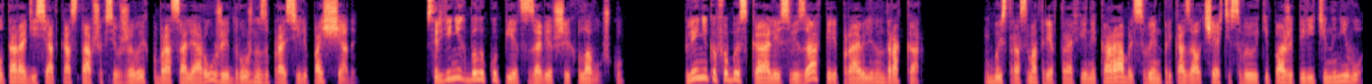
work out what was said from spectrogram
Полтора десятка оставшихся в живых побросали оружие и дружно запросили пощады. Среди них был и купец, заведший их в ловушку. Пленников обыскали и, связав, переправили на драккар. Быстро осмотрев трофейный корабль, Свен приказал части своего экипажа перейти на него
